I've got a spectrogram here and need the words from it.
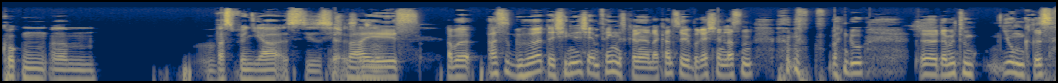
gucken, ähm, was für ein Jahr es dieses Jahr Ich ist. Also, weiß. Aber hast du gehört, der chinesische Empfängniskalender, da kannst du dir berechnen lassen, wenn du, äh, damit du einen Jungen kriegst.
